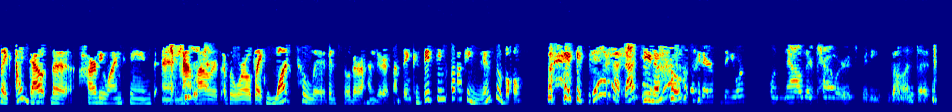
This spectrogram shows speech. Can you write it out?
like I doubt the Harvey Weinsteins and Matt Lauers of the world like want to live until they're a hundred or something because they seem fucking miserable. yeah, that's you know they're they were well now their power is pretty gone, but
